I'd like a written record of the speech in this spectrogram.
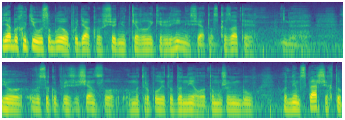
Я би хотів особливо подякувати сьогодні таке велике релігійне свято, сказати е, його високопресвященству митрополиту Данилу, тому що він був одним з перших, хто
